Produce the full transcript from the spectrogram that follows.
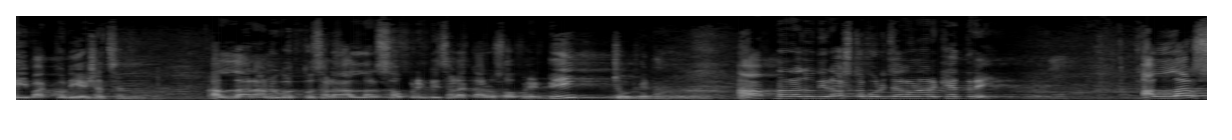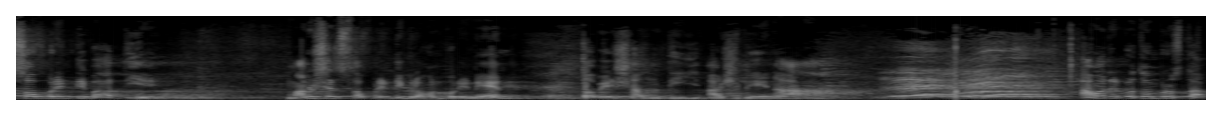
এই বাক্য নিয়ে এসেছেন। আল্লাহর আনুগত্য ছাড়া, আল্লাহর সফরেন্টি ছাড়া কারও সফরেন্টি চলবে না। আপনারা যদি রাষ্ট্র পরিচালনার ক্ষেত্রে আল্লাহর সফরেন্টি বাদ দিয়ে মানুষের সফরেন্টি গ্রহণ করে নেন, তবে শান্তি আসবে না। আমাদের প্রথম প্রস্তাব,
